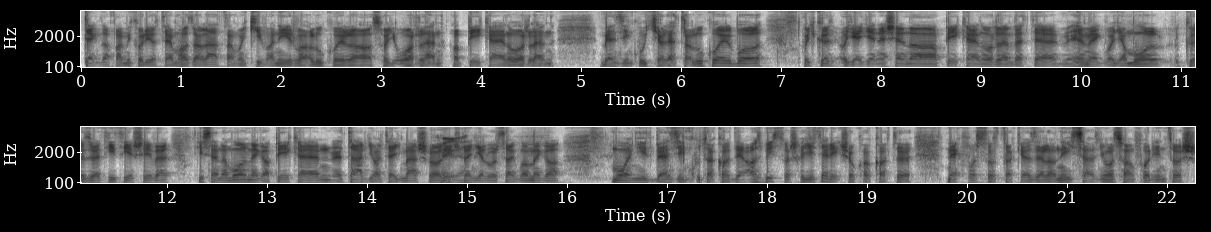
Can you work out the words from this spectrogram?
Tegnap, amikor jöttem haza, láttam, hogy ki van írva a Lukoilra az, hogy Orlen. A PKN Orlen benzinkutya lett a Lukoilból, hogy, köz, hogy egyenesen a PKN Orlen vette meg, vagy a MOL közvetítésével, hiszen a MOL meg a PKN tárgyalt egymással, Igen. és Lengyelországban meg a MOL nyit benzinkutakat. De az biztos, hogy itt elég sokakat megfosztottak ezzel a 480 forintos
